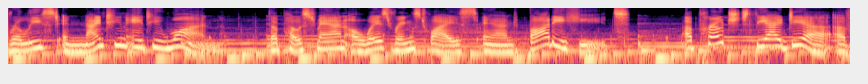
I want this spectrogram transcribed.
released in 1981, The Postman Always Rings Twice and Body Heat, approached the idea of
